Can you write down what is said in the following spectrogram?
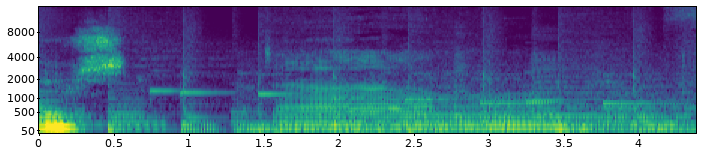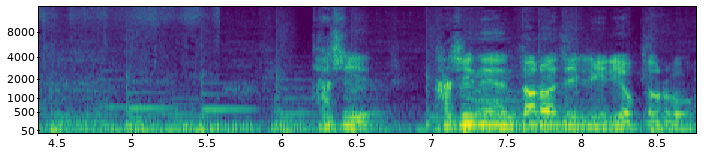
에휴 씨. 짠. 다시 다시는 떨어질 일이 없도록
